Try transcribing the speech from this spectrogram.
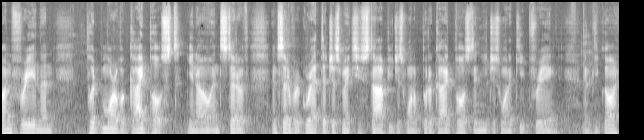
run free and then put more of a guidepost you know instead of instead of regret that just makes you stop you just want to put a guidepost and you just want to keep freeing and keep going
